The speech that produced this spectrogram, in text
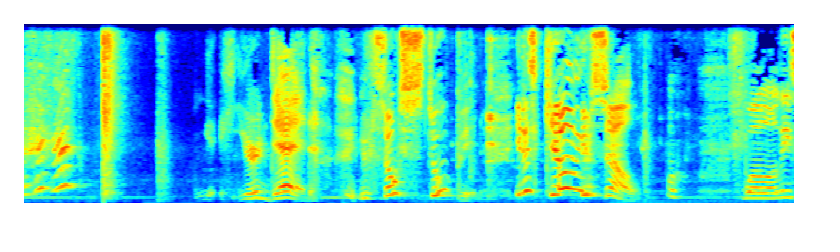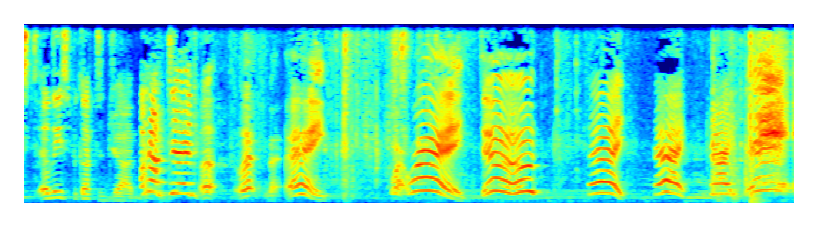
You're dead. You're so stupid. You just killed yourself. Well, at least at least we got the job. I'm not dead. Uh, what? Hey, what? Wait, dude. Hey, hey, hey, hey.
